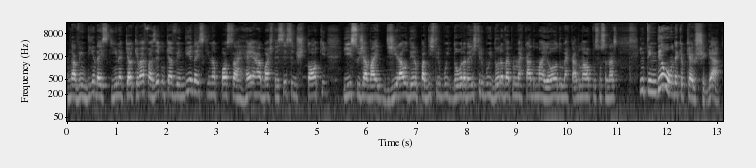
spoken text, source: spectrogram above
na vendinha da esquina, que é o que vai fazer com que a vendinha da esquina possa reabastecer seu estoque e isso já vai girar o dinheiro para a distribuidora, da distribuidora vai para o mercado maior, do mercado maior para os funcionários. Entendeu onde é que eu quero chegar?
